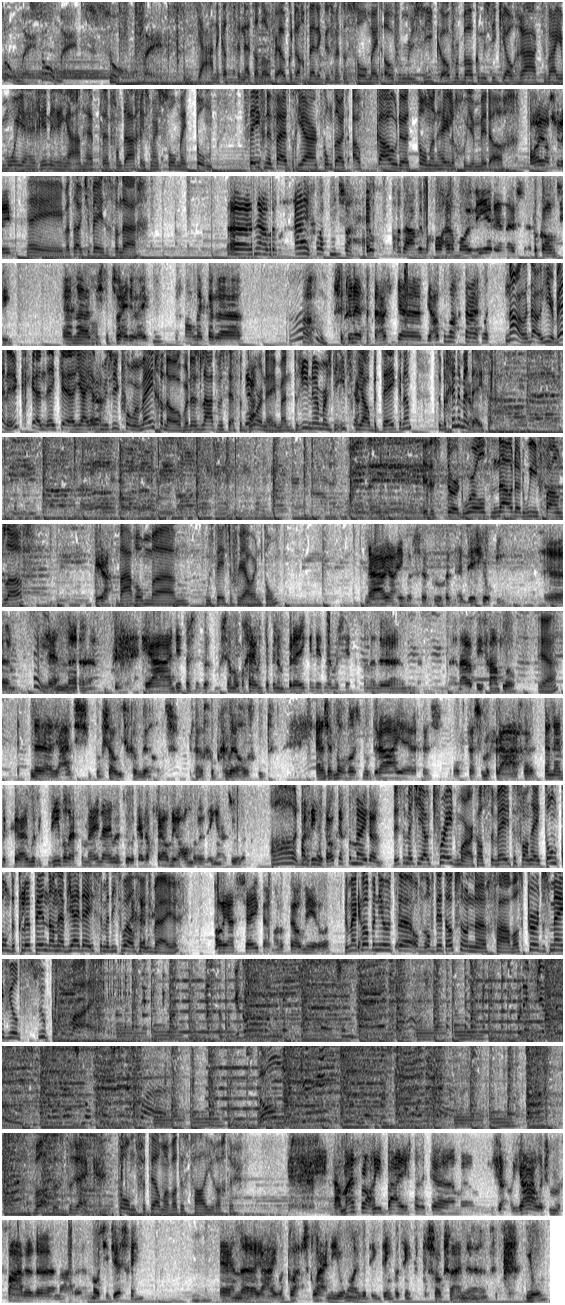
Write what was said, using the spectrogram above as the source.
Soulmate. Soulmate. Soulmate. Ja, en ik had het er net al over. Elke dag bel ik dus met een soulmate over muziek. Over welke muziek jou raakt, waar je mooie herinneringen aan hebt. En vandaag is mijn soulmate Tom. 57 jaar, komt uit Oud-Koude. Ton, een hele goede middag. Hoi, alsjeblieft. Hey, wat houdt je bezig vandaag? Uh, nou, we hebben eigenlijk niet zo heel veel gedaan. We hebben gewoon heel mooi weer en uh, vakantie. En uh, het is de tweede week nu. Dus gewoon lekker... Oh. Nou, zit toen even thuis op je auto wachten eigenlijk. Nou, nou, hier ben ik. En ik, jij hebt ja. muziek voor me meegenomen. Dus laten we eens even ja. doornemen. Drie nummers die iets voor jou betekenen. Te beginnen met deze. Dit is Third World, Now That We Found Love. Ja. Waarom uh, moest deze voor jou in, Tom? Nou ja, ik was uh, vroeger een disjockey. Uh, hey. En uh, ja, en dit was, zeg maar, op een gegeven moment heb je een break in dit nummer zitten van een, een, een Found Love. Ja. En, ja, het is zoiets geweldigs. Geweldig goed. En als ik nog wel eens moet draaien ergens, of dat ze me vragen, dan neem ik, uh, moet ik die wel even meenemen natuurlijk. En nog veel meer andere dingen natuurlijk. Oh, maar dit, die moet ook even mee dan. Dit is een beetje jouw trademark. Als ze weten van, hey Ton komt de club in, dan heb jij deze met die 12 inch bij je. Oh ja, zeker. Maar nog veel meer hoor. Dan ben ik ja. wel benieuwd uh, of, of dit ook zo'n uh, geval was. Curtis Mayfield, Superfly. You're gonna make your fortune But if you lose, don't ask no questions why. The only game you know is do or die. Wat een track. Ton, vertel me, wat is het verhaal hierachter? Nou, mijn verhaal hierbij is dat ik uh, jaarlijks met mijn vader uh, naar uh, Jazz ging. Mm -hmm. En ja, ik ben een kleine jongen. Ik, ik denk dat ik zou zijn. jong.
